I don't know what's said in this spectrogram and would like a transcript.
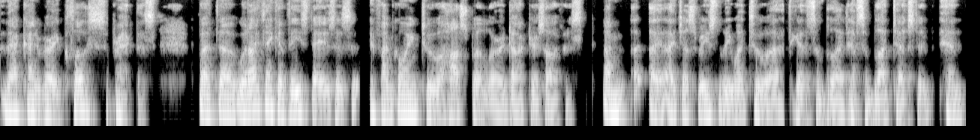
that kind of very close practice. But uh, what I think of these days is if I'm going to a hospital or a doctor's office, I'm, I, I just recently went to uh, to get some blood, have some blood tested, and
